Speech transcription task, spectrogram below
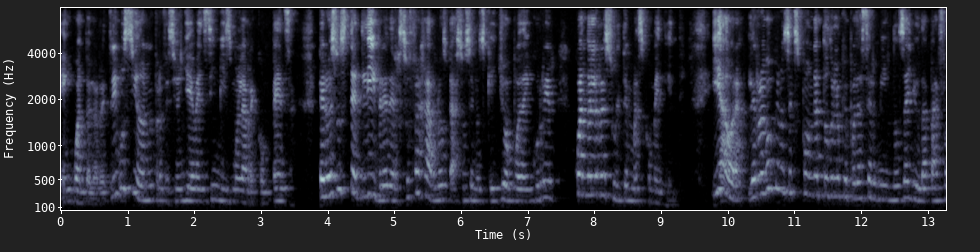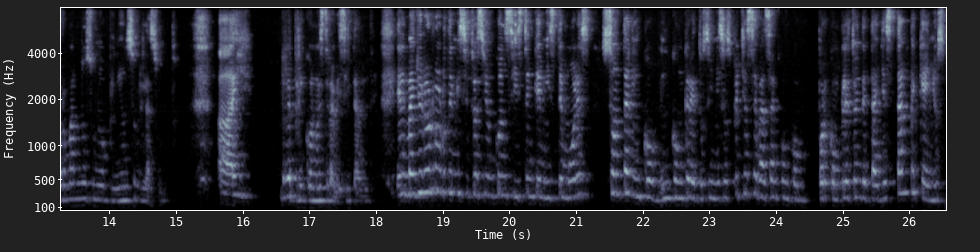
En cuanto a la retribución, mi profesión lleva en sí mismo la recompensa, pero es usted libre de sufragar los gastos en los que yo pueda incurrir cuando le resulte más conveniente. Y ahora le ruego que nos exponga todo lo que pueda servirnos de ayuda para formarnos una opinión sobre el asunto. Ay, replicó nuestra visitante. El mayor horror de mi situación consiste en que mis temores son tan inconcretos y mis sospechas se basan por completo en detalles tan pequeños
